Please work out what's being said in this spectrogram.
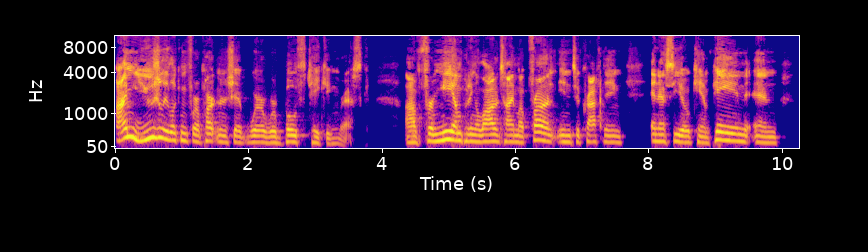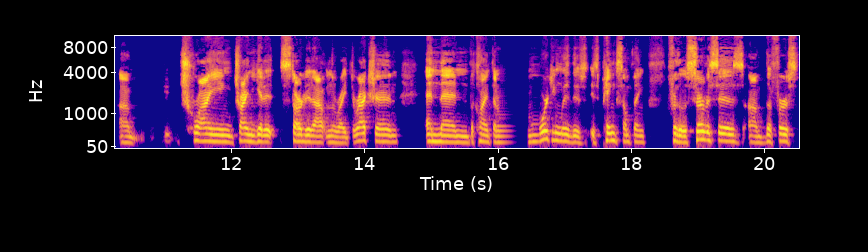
I'm usually looking for a partnership where we're both taking risk. Uh, for me, I'm putting a lot of time up front into crafting an SEO campaign and um, trying trying to get it started out in the right direction. And then the client that I'm working with is is paying something for those services. Um, the first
